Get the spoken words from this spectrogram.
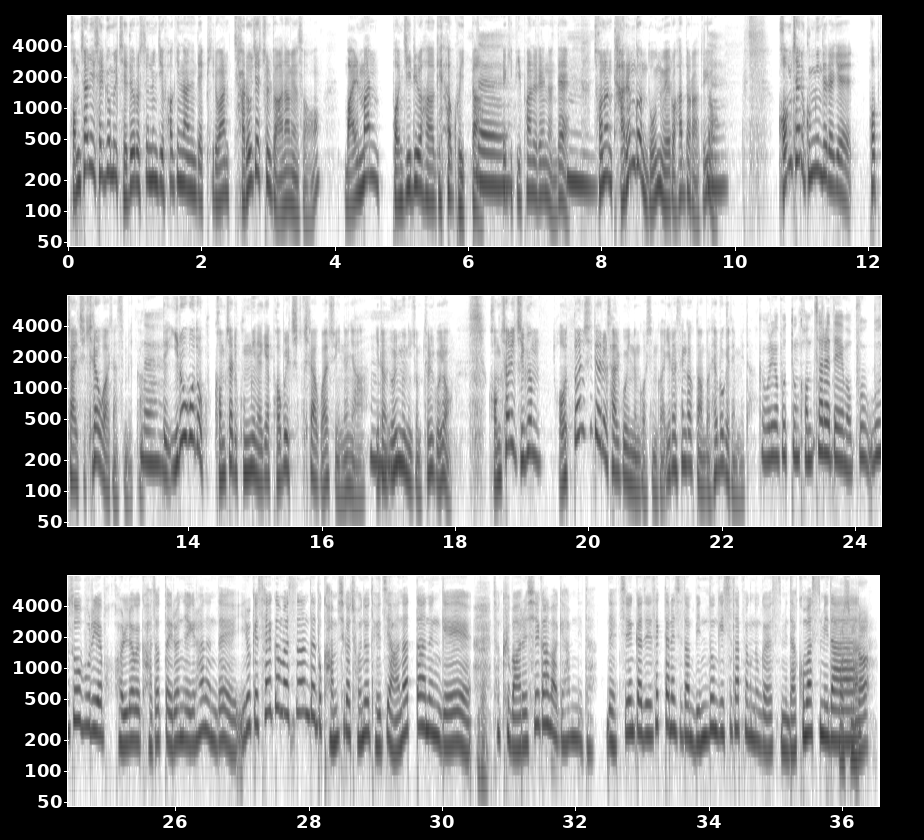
검찰이 세금을 제대로 쓰는지 확인하는 데 필요한 자료 제출도 안 하면서 말만 번지르하게 하고 있다. 네. 이렇게 비판을 했는데 음, 저는 다른 건 논외로 하더라도요. 네. 검찰이 국민들에게 법 잘 지키라고 하지 않습니까? 네. 근데 이러고도 구- 검찰이 국민에게 법을 지키라고 할 수 있느냐 이런 음. 의문이 좀 들고요. 검찰이 지금 어떤 시대를 살고 있는 것인가 이런 생각도 한번 해보게 됩니다. 그 우리가 보통 검찰에 대해 뭐 부, 무소불위의 권력을 가졌다 이런 얘기를 하는데 이렇게 세금을 쓰는데도 감시가 전혀 되지 않았다는 게 참그 네. 말을 실감하게 합니다. 네, 지금까지 색다른 시선 민동기 시사평론가였습니다. 고맙습니다. 고맙습니다.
